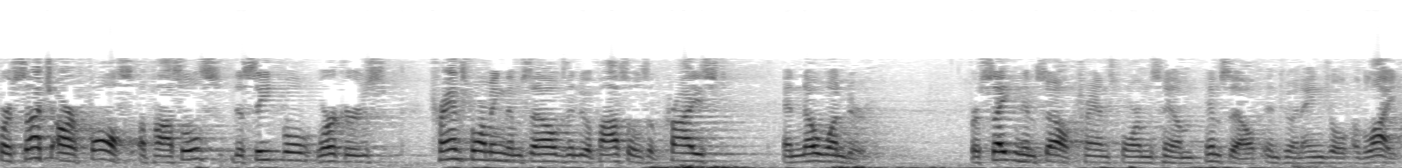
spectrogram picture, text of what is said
For such are false apostles, deceitful workers, transforming themselves into apostles of Christ, and no wonder. For Satan himself transforms him, himself into an angel of light.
